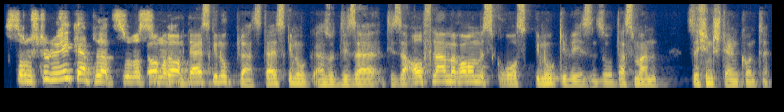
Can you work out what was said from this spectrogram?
Ist doch im Studio eh kein Platz, sowas doch, zu machen. Doch, da ist genug Platz, da ist genug. Also dieser, dieser Aufnahmeraum ist groß genug gewesen, so dass man sich hinstellen konnte.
